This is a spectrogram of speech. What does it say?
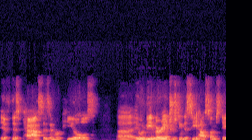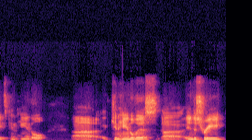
if this passes and repeals. Uh, it would be very interesting to see how some states can handle uh, can handle this uh, industry.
